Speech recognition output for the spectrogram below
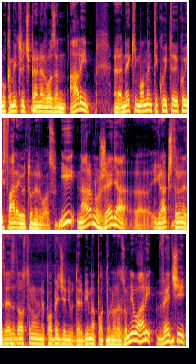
Luka Mitrović prenervozan, ali e, neki momenti koji, te, koji stvaraju tu nervozu. I naravno želja e, igrača Crvene zvezde da ostanu nepobeđeni u derbima, potpuno razumljivo, ali veći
